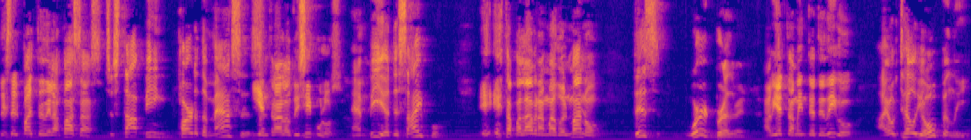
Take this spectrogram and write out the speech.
de ser parte de masas to stop being part of the masses y entrar a los discípulos. and be a disciple. E- Esta palabra, amado hermano, This word, brethren, abiertamente te digo, I will tell you openly,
